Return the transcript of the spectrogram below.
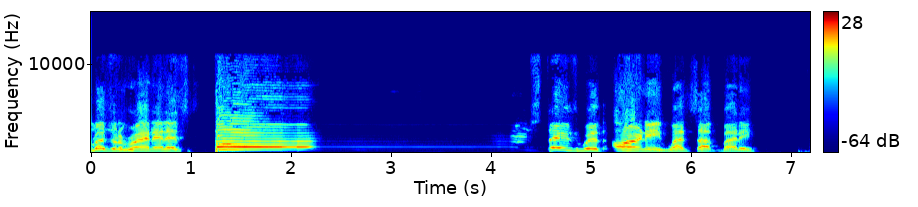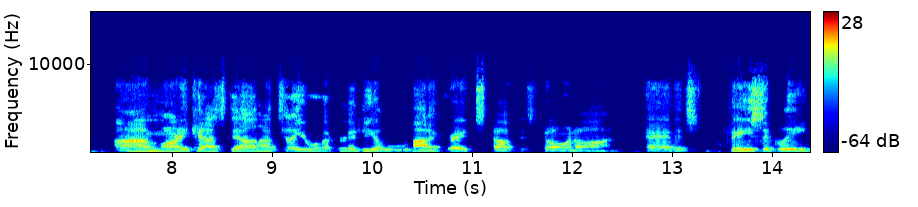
Reginald Grant, and it's Thursdays with Arnie. What's up, buddy? I'm Arnie Costell, and I'll tell you what, Reggie, a lot of great stuff is going on. And it's basically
